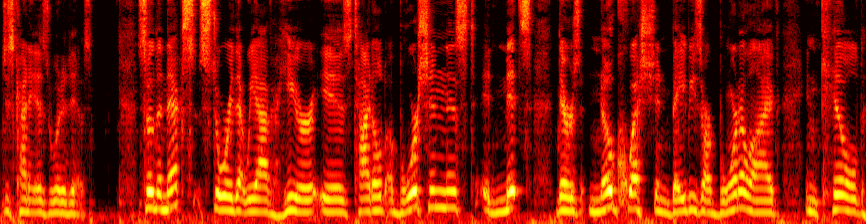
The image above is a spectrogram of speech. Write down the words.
just kind of is what it is. So the next story that we have here is titled Abortionist Admits There's No Question Babies Are Born Alive and Killed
